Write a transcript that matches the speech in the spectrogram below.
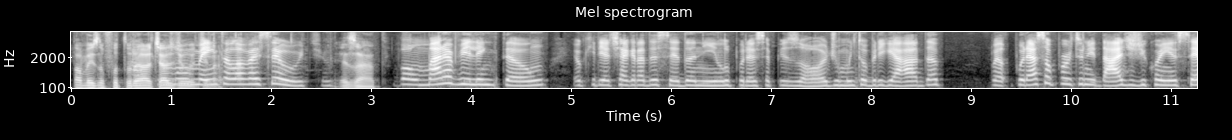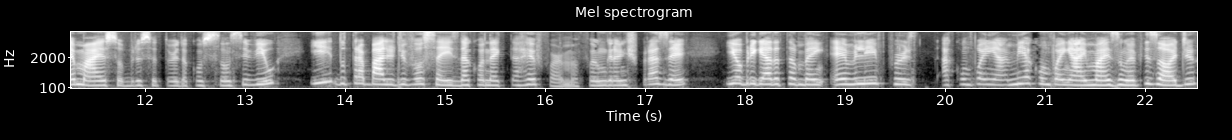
talvez no futuro ela te No ajude. né? momento ela vai ser útil. Exato. Bom, maravilha então. Eu queria te agradecer, Danilo, por esse episódio. Muito obrigada por essa oportunidade de conhecer mais sobre o setor da construção civil e do trabalho de vocês da Conecta Reforma. Foi um grande prazer. E obrigada também, Emily, por acompanhar, me acompanhar em mais um episódio.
